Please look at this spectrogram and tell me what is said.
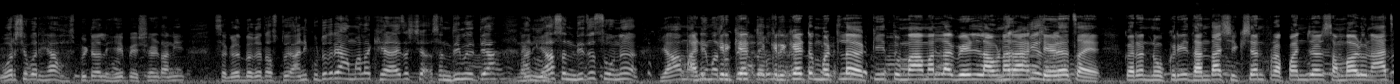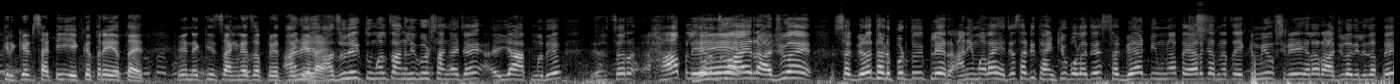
वर्षभर ह्या हॉस्पिटल हे पेशंट आणि सगळं बघत असतोय. आणि कुठेतरी आम्हाला खेळायचं संधी मिळत्या. आणि ह्या संधीचं सोनं ह्या क्रिकेट क्रिकेट म्हटलं की तुम्हा आम्हाला वेळ लावणारा. खेळच आहे. कारण नोकरी धंदा शिक्षण प्रपंच सांभाळून आज क्रिकेटसाठी एकत्र येत आहेत. हे नक्कीच सांगण्याचा प्रयत्न केला अजून एक तुम्हाला चांगली गोष्ट सांगायची आहे या आतमध्ये. सर हा प्लेअर जो आहे राजू आहे सगळं धडपडतोय प्लेअर आणि मला ह्याच्यासाठी थँक्यू बोलायचं आहे सगळ्या टीमना तयार करण्याचं एकमेव श्रेय ह्याला राजूला दिले जाते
